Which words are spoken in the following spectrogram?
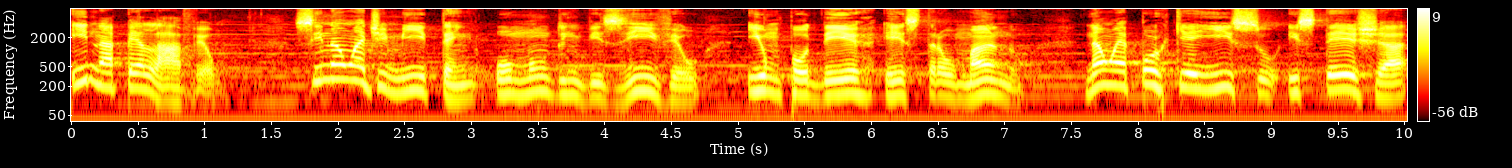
inapelável. Se não admitem o mundo invisível e um poder extra-humano, não é porque isso esteja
